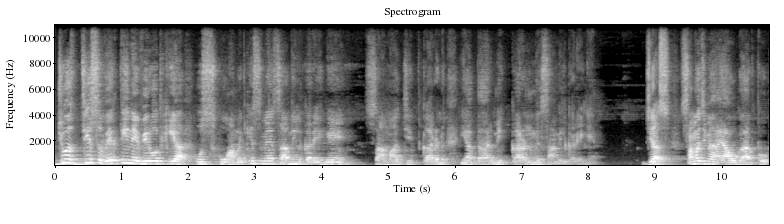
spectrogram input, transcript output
जो जिस व्यक्ति ने विरोध किया, उसको हम किसमें शामिल करेंगे? सामाजिक कारण या धार्मिक कारण में शामिल करेंगे। जस, समझ में आया होगा आपको।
